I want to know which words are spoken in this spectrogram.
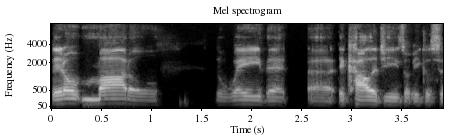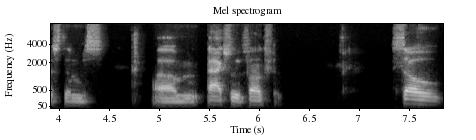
they don't model the way that uh, ecologies or ecosystems um, actually function. So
